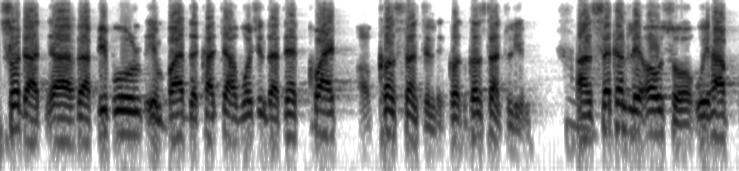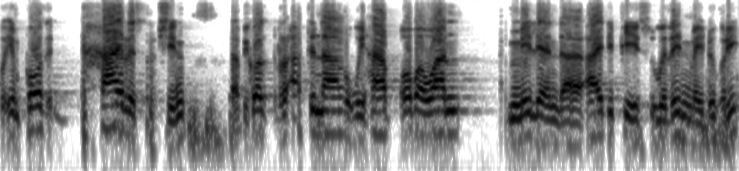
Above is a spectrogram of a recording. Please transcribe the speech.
so that uh, people imbibe the culture of washing their hands quite constantly. constantly. Mm-hmm. And secondly, also, we have imposed high restriction uh, because up to now we have over 1 million uh, IDPs within Maiduguri.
